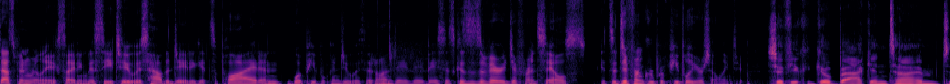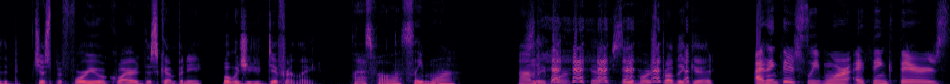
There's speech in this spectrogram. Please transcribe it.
that's been really exciting to see too, is how the data gets applied and what people can do with it on a day to day basis. Because it's a very different sales, it's a different group of people you're selling to. So if you could go back in time to the just before you acquired this company, what would you do differently? Last fall, sleep more. Um, Sleep more? yeah, sleep more is probably good. I think there's sleep more. I think there's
